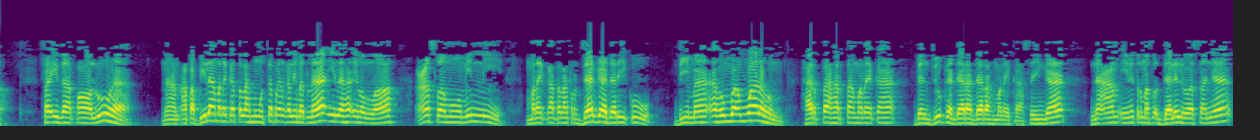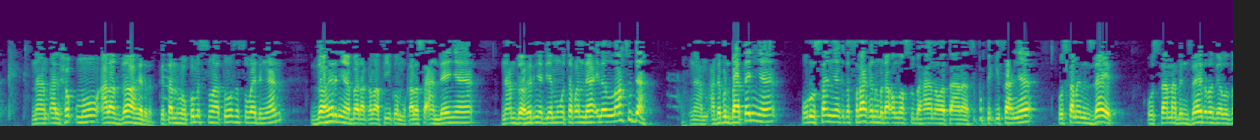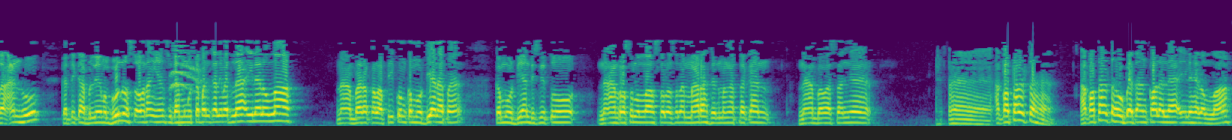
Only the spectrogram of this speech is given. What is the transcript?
Fa idza qaluha. Nah, apabila mereka telah mengucapkan kalimat la ilaha illallah, asamu minni. Mereka telah terjaga dariku dima'ahum wa amwalahum. Harta-harta mereka dan juga darah-darah mereka. Sehingga Naam ini termasuk dalil bahwasanya Nah, al-hukmu ala zahir. Kita menghukum sesuatu sesuai dengan zahirnya barakallahu fikum. Kalau seandainya nah zahirnya dia mengucapkan la ilallah sudah. Nah, adapun batinnya urusannya kita serahkan kepada Allah Subhanahu wa taala. Seperti kisahnya Usama bin Zaid. Usama bin Zaid radhiyallahu anhu ketika beliau membunuh seorang yang sudah mengucapkan kalimat la ilaha illallah. Nah, barakallahu fikum kemudian apa? Kemudian di situ nah Rasulullah SAW marah dan mengatakan nah bahwasannya Eh, aqataltaha aqataltahu ba'da an qala la ilaha illallah.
